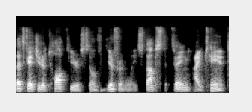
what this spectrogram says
let's get you to talk to yourself differently. Stop saying I can't.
